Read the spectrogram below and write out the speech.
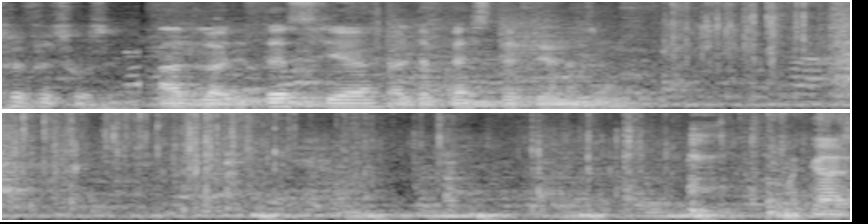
Trüffelsoße. Also Leute, das hier soll der beste Döner sein. Schmeckt geil.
